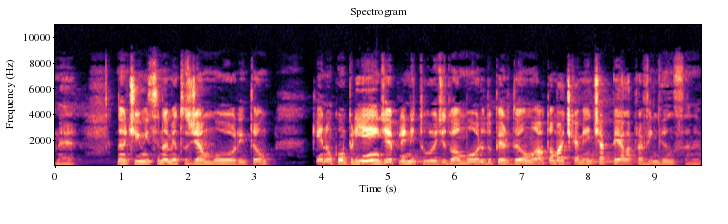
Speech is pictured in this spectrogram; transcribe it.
né? Não tinham ensinamentos de amor. Então, quem não compreende a plenitude do amor e do perdão automaticamente apela para a vingança, né?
